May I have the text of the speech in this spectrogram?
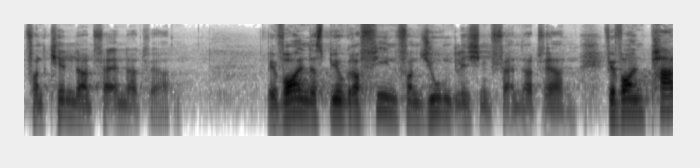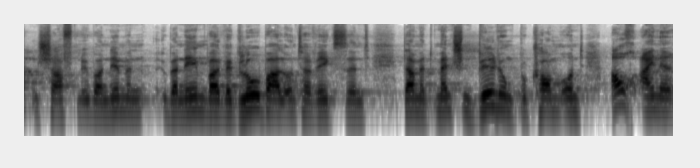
von Kindern verändert werden. Wir wollen, dass Biografien von Jugendlichen verändert werden. Wir wollen Patenschaften übernehmen, übernehmen, weil wir global unterwegs sind, damit Menschen Bildung bekommen und auch eine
